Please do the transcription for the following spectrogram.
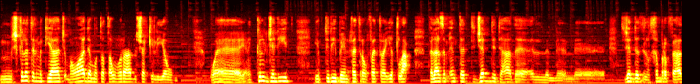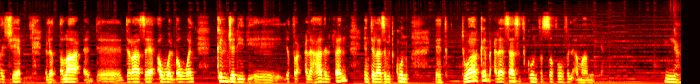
مشكلة المكياج مواده متطورة بشكل يومي. ويعني كل جديد يبتدي بين فترة وفترة يطلع. فلازم أنت تجدد هذا تجدد الخبرة في هذا الشيء الاطلاع الدراسة أول بأول كل جديد يطرح على هذا الفن. أنت لازم تكون تواكب على أساس تكون في الصفوف الأمامية. نعم.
